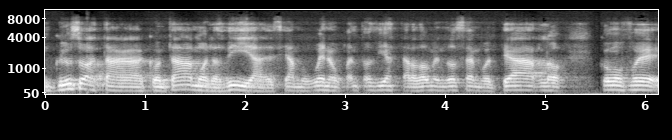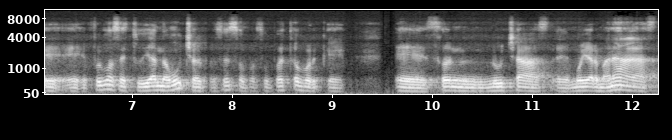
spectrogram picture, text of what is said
Incluso hasta contábamos los días, decíamos, bueno, ¿cuántos días tardó Mendoza en voltearlo? ¿Cómo fue? Eh, eh, fuimos estudiando mucho el proceso, por supuesto, porque eh, son luchas muy hermanadas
